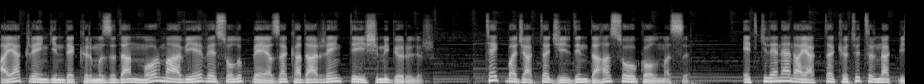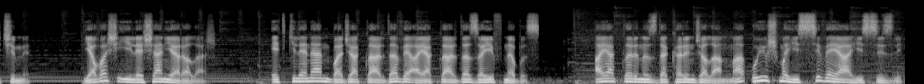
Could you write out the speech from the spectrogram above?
Ayak renginde kırmızıdan mor maviye ve soluk beyaza kadar renk değişimi görülür. Tek bacakta cildin daha soğuk olması. Etkilenen ayakta kötü tırnak biçimi. Yavaş iyileşen yaralar. Etkilenen bacaklarda ve ayaklarda zayıf nabız. Ayaklarınızda karıncalanma, uyuşma hissi veya hissizlik.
